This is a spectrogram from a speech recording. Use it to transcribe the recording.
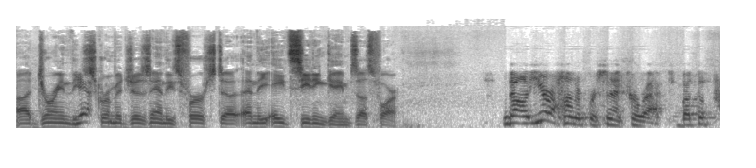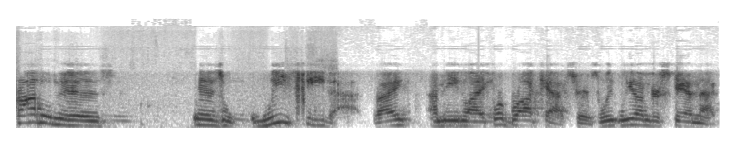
uh, during these yeah. scrimmages and these first uh, and the eight seeding games thus far. No, you're 100% correct. But the problem is is we see that, right? I mean, like we're broadcasters. We, we understand that.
